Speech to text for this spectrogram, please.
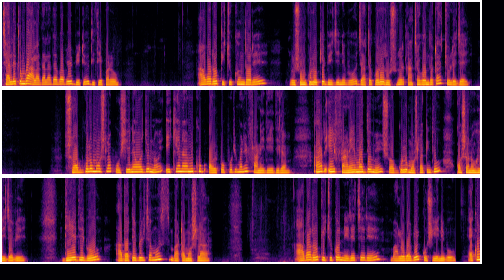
চালে তোমরা আলাদা আলাদাভাবে বেটেও দিতে পারো। আবারও কিছুক্ষণ ধরে রসুনগুলোকে ভেজে নেব যাতে করে রসুনের কাঁচা গন্ধটা চলে যায়। সবগুলো মশলা কষিয়ে নেওয়ার জন্য এখানে আমি খুব অল্প পরিমাণে ফ্রানি দিয়ে দিলাম। আর এই ফ্রানির মাধ্যমে সবগুলো মশলা কিন্তু কষানো হয়ে যাবে। দিয়ে দিব আধা টেবিল চামচ, বাটা মশলা। আবারও কিছুক্ষণ নেড়ে চেড়ে ভালোভাবে কষিয়ে নেব। এখন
